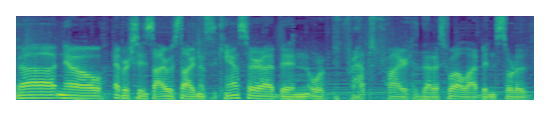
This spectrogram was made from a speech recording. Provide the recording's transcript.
Uh, no, ever since I was diagnosed with cancer, I've been, or perhaps prior to that as well, I've been sort of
